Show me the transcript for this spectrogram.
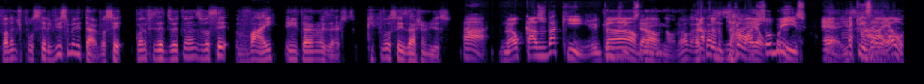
Falando, tipo, o serviço militar. Você, quando fizer 18 anos, você vai entrar no exército. O que, que vocês acham disso? Ah, não é o caso daqui. Eu entendi. não, isso aí. não, não, não. Tá falando o que eu acho sobre isso. É, É, é que Israel.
